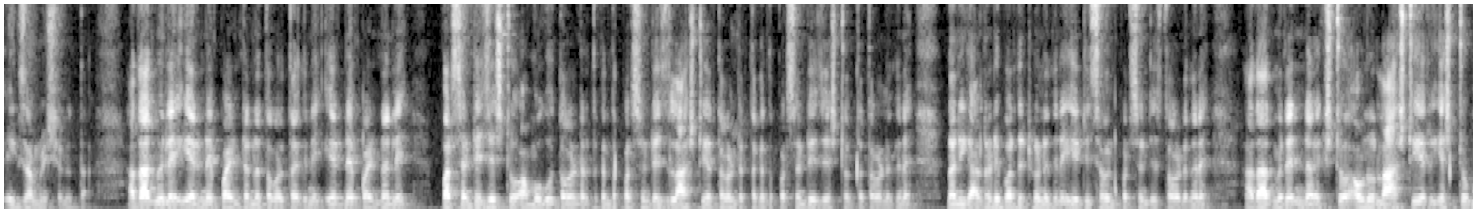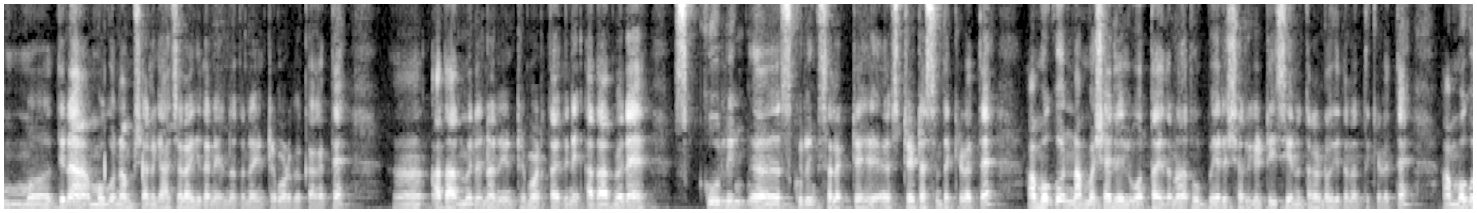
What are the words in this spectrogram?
ಎಕ್ಸಾಮಿನೇಷನ್ ಅಂತ. ಅದಾದಮೇಲೆ ಎರಡನೇ ಪಾಯಿಂಟನ್ನು ತಗೊಳ್ತಾ ಇದ್ದೀನಿ. ಎರಡನೇ ಪಾಯಿಂಟ್ನಲ್ಲಿ ಪರ್ಸೆಂಟೇಜ್ ಎಷ್ಟು? ಆ ಮಗು ತೊಗೊಂಡಿರ್ತಕ್ಕಂಥ ಪರ್ಸೆಂಟೇಜ್ ಲಾಸ್ಟ್ ಇಯರ್ ತೊಗೊಂಡಿರ್ತಕ್ಕಂಥ ಪರ್ಸೆಂಟೇಜ್ ಎಷ್ಟು ಅಂತ ತೊಗೊಂಡಿದ್ದೇನೆ. ನಾನೀಗ ಆಲ್ರೆಡಿ ಬರೆದಿಟ್ಕೊಂಡಿದ್ದೀನಿ ಏಯ್ಟಿ ಸೆವೆನ್ ಪರ್ಸೆಂಟೇಜ್ ತೊಗೊಂಡಿದ್ದಾನೆ. ಅದಾದಮೇಲೆ ನೆಕ್ಸ್ಟು ಅವನು ಲಾಸ್ಟ್ ಇಯರ್ ಎಷ್ಟು ದಿನ ಮಗು ನಮ್ಮ ಶಾಲೆಗೆ ಹಾಜರಾಗಿದ್ದಾನೆ ಅನ್ನೋದನ್ನು ಎಂಟ್ರಿ ಮಾಡಬೇಕಾಗತ್ತೆ. ಅದಾದಮೇಲೆ ನಾನು ಎಂಟ್ರಿ ಮಾಡ್ತಾ ಇದ್ದೀನಿ. ಅದಾದಮೇಲೆ ಸ್ಕೂಲಿಂಗ್ ಸ್ಕೂಲಿಂಗ್ ಸೆಲೆಕ್ಟೆ ಸ್ಟೇಟಸ್ ಅಂತ ಕೇಳುತ್ತೆ. ಆ ಮಗು ನಮ್ಮ ಶಾಲೆಯಲ್ಲಿ ಓದ್ತಾ ಇದ್ದಾನೋ ಅಥವಾ ಬೇರೆ ಶಾಲೆಗೆ ಟಿ ಸಿಯನ್ನು ತಗೊಂಡೋಗಿದ್ದಾನೆ ಅಂತ ಕೇಳುತ್ತೆ. ಆ ಮಗು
